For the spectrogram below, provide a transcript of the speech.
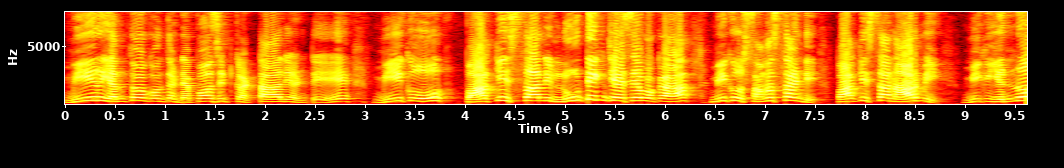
మీరు ఎంతో కొంత డిపాజిట్ కట్టాలి అంటే మీకు పాకిస్తాన్ని లూటింగ్ చేసే ఒక మీకు సంస్థ అండి. పాకిస్తాన్ ఆర్మీ. మీకు ఎన్నో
